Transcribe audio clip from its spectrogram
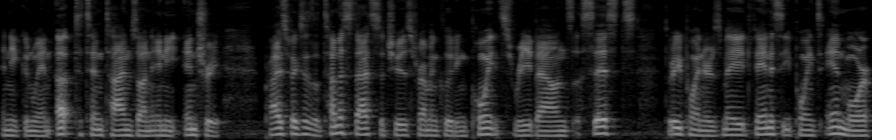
and you can win up to 10 times on any entry. Prize Picks has a ton of stats to choose from, including points, rebounds, assists, three pointers made, fantasy points, and more.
